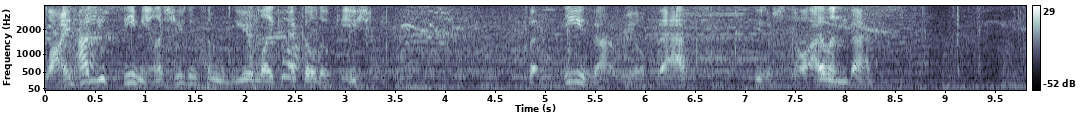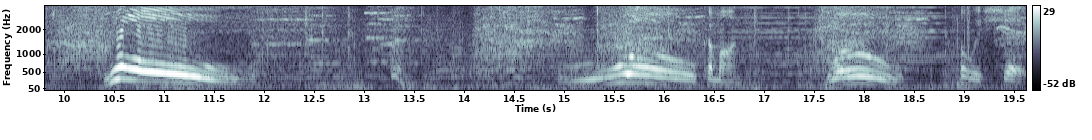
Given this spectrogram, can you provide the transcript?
blind? How do you see me unless you're using some weird, like, echolocation? But these aren't real bats. These are Skull Island bats. Whoa! Whoa! Come on. Whoa! Holy shit.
